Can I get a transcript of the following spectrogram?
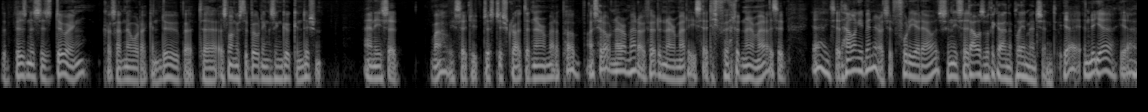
the business is doing because I know what I can do, but uh, as long as the building's in good condition. And he said, Wow, he said, you just described the Naramata pub. I said, Oh, Naramata, I've heard of Naramata. He said, You've heard of Naramata? I said, Yeah. He said, How long you been there? I said, 48 hours. And he said, That was what the guy on the plane mentioned. Yeah, and yeah, yeah.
